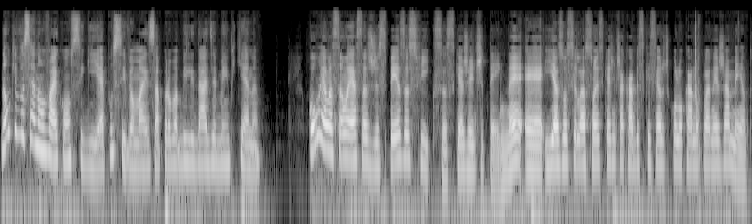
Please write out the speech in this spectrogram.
não que você não vai conseguir, é possível, mas a probabilidade é bem pequena. Com relação a essas despesas fixas que a gente tem, né, é, e as oscilações que a gente acaba esquecendo de colocar no planejamento,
